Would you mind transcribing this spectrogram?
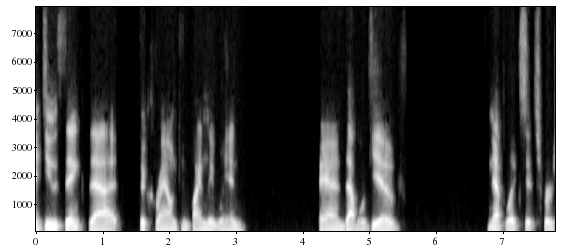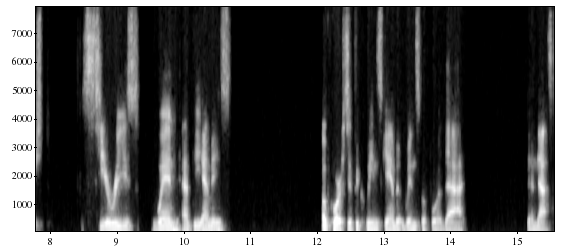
I do think that The Crown can finally win, and that will give Netflix its first series win at the Emmys. Of course, if The Queen's Gambit wins before that, then that's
